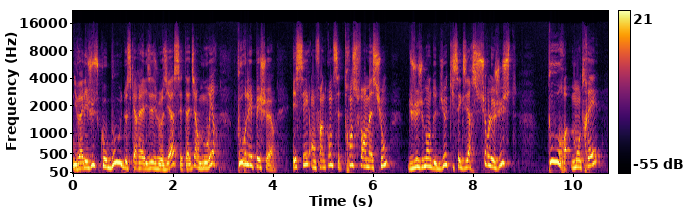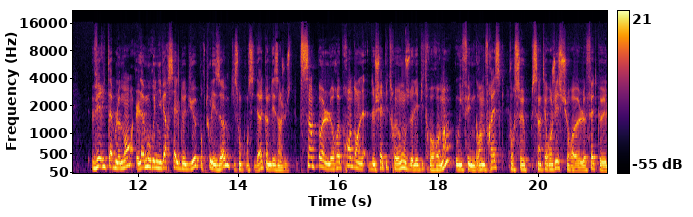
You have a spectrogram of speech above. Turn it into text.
Il va aller jusqu'au bout de ce qu'a réalisé Josias, c'est-à-dire mourir pour les pécheurs. Et c'est en fin de compte cette transformation du jugement de Dieu qui s'exerce sur le juste pour montrer véritablement l'amour universel de Dieu pour tous les hommes qui sont considérés comme des injustes. Saint Paul le reprend dans le chapitre 11 de l'Épître aux Romains, où il fait une grande fresque pour s'interroger sur euh, le fait que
